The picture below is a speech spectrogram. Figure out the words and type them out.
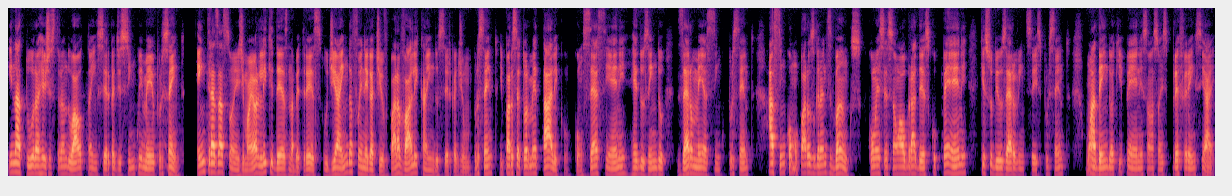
e Natura registrando alta em cerca de 5,5%. Entre as ações de maior liquidez na B3, o dia ainda foi negativo para Vale, caindo cerca de 1%, e para o setor metálico, com CSN reduzindo 0,65%, assim como para os grandes bancos, com exceção ao Bradesco PN, que subiu 0,26%. Um adendo aqui: PN são ações preferenciais.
